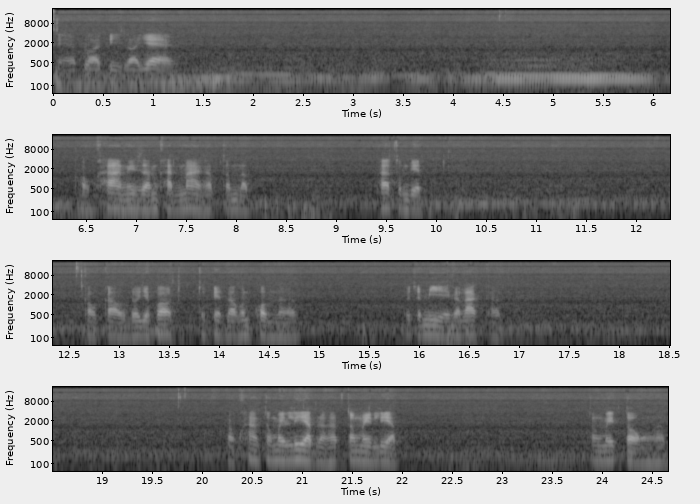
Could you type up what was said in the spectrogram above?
เนี่ยครับรอยปีรอยแยก ขอบข้างนี่สำคัญมากครับสำหรับพระสมเด็จ เก่าๆ โดยเฉพาะสมเด็จบางคนพรมนะครับ ก็จะมีเอกลักษณ์ครับ ขอบข้างต้องไม่เรียบนะครับ ต้องไม่เรียบ ต้องไม่ตรงครับ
